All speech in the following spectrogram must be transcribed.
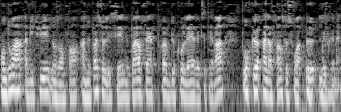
on doit habituer nos enfants à ne pas se laisser, ne pas faire preuve de colère, etc., pour qu'à la fin, ce soit eux les vrais maîtres.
